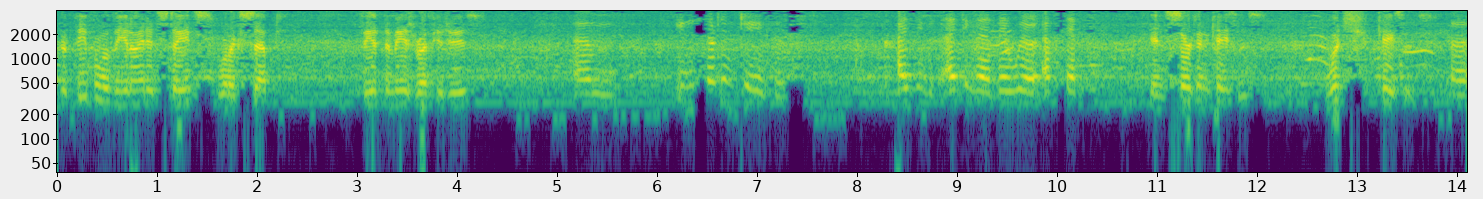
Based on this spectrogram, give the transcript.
the people of the United States will accept Vietnamese refugees? Um, in certain cases, I think I think that they will accept In certain cases? Which cases? uh,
